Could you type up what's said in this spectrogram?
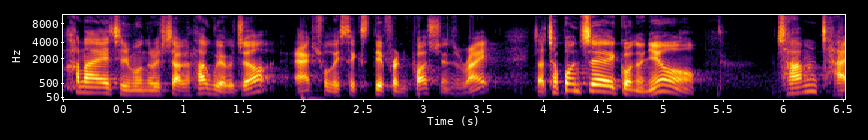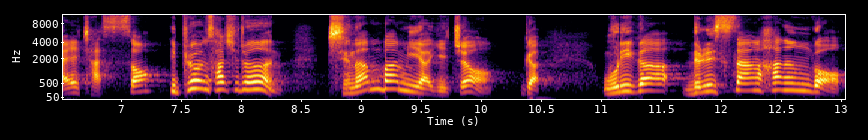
하나의 질문으로 시작을 하고요. 그죠? Actually six different questions, right? 자, 첫 번째 거는요. 잠 잘 잤어? 이 표현 사실은 지난밤 이야기죠. 그러니까 우리가 늘상 하는 거,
